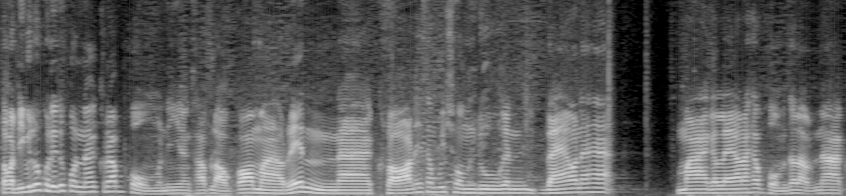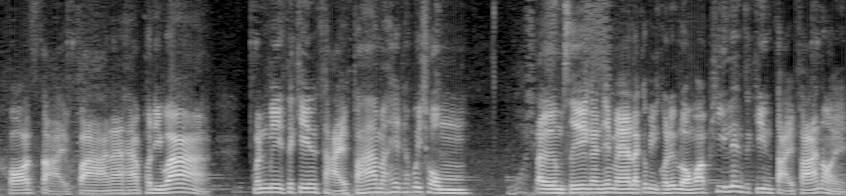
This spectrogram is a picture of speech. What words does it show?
สวัสดีวิลลุคนทุกคนนะครับผมวันนี้นะครับเราก็มาเล่นนาครอสให้ท่านผู้ชมดูกันอีกแล้วนะฮะมากันแล้วนะครับผมสำหรับนาครอสสายฟ้านะฮะพอดีว่ามันมีสกินสายฟ้ามาให้ท่านผู้ชมเติมซื้อกันใช่ไหมแล้วก็มีคนเรียกร้องว่าพี่เล่นสกินสายฟ้าหน่อย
